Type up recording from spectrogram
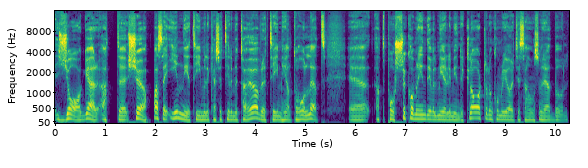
jagar att köpa sig in i ett team eller kanske till och med ta över ett team helt och hållet. Eh, att Porsche kommer in det är väl mer eller mindre klart och de kommer att göra det tillsammans med Red Bull.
